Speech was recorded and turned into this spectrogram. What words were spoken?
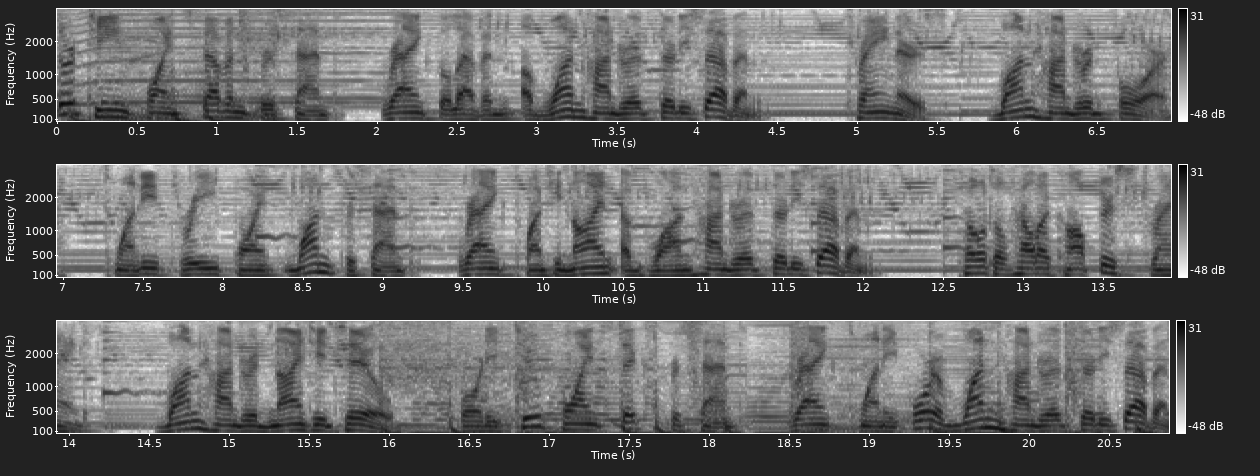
13.7%, ranked 11 of 137. Trainers, 104, 23.1%, ranked 29 of 137. Total helicopter strength, 192, 42.6%, ranked 24 of 137.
